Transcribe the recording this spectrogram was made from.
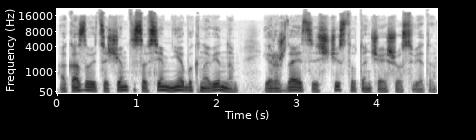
оказывается чем-то совсем необыкновенным и рождается из чистого тончайшего света.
